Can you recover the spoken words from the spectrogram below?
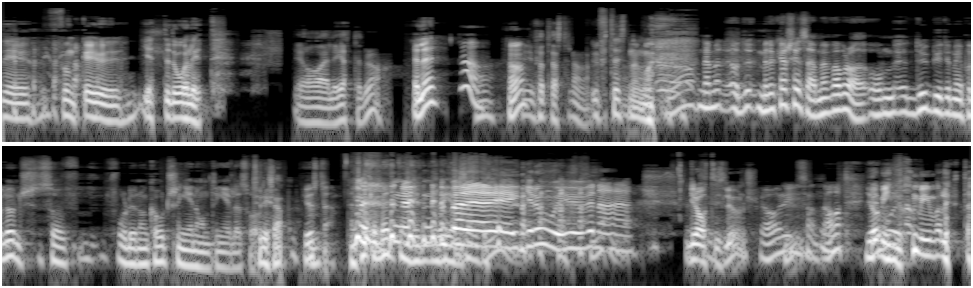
det funkar ju jättedåligt. Ja, eller jättebra. Eller? Ja. Ja, Vi får testa någon gång. vi får testa någon gång. Ja, nej, men, du, men då kanske är så här, men vad bra, om du bjuder mig på lunch så får du någon coaching i någonting eller så. Till exempel. Just det. Den din Nu börjar det gro i huvudena här. Gratis lunch. Ja, det är intressant. Ja, Det är jag, min, min valuta.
